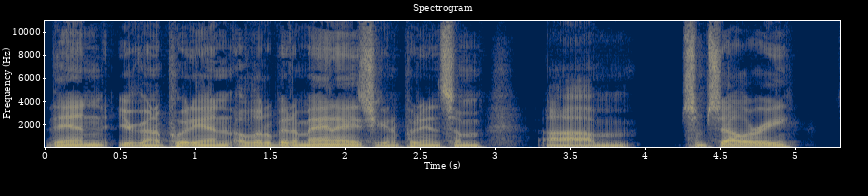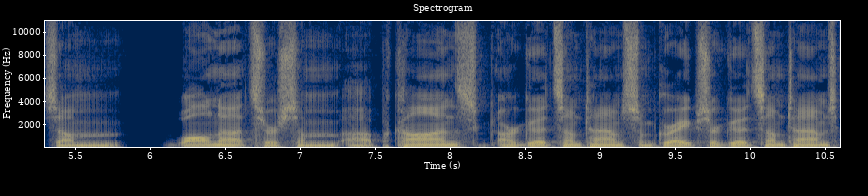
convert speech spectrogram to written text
Then you're going to put in a little bit of mayonnaise. You're going to put in some um, some celery, some walnuts or some uh, pecans are good sometimes. Some grapes are good sometimes,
